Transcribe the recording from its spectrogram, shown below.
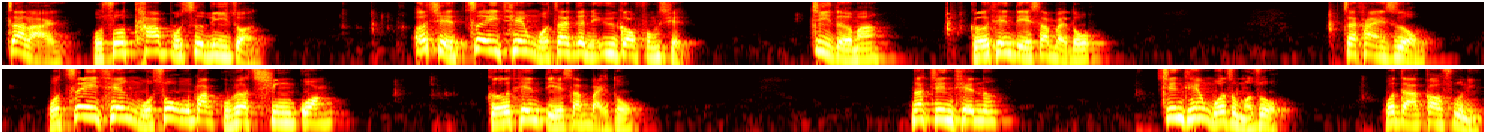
再来，我说它不是 V 转，而且这一天我再跟你预告风险，记得吗？隔天跌三百多，再看一次哦。我这一天我说我把股票清光，隔天跌三百多。那今天呢？今天我怎么做？我等下告诉你。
